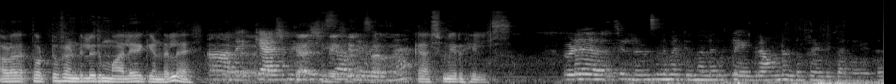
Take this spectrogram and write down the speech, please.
അവിടെ തൊട്ട് ഫ്രണ്ടിൽ ഒരു മലയൊക്കെ ഉണ്ട് അല്ലേ ആ അതെ. കാശ്മീർ ഹിൽസ് ഇവിടെ ചിൽഡ്രൻസിന് പറ്റിയ നല്ലൊരു പ്ലേ ഗ്രൗണ്ട് ഉണ്ട് ഫ്രണ്ടിൽ തന്നെയായിട്ട്.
